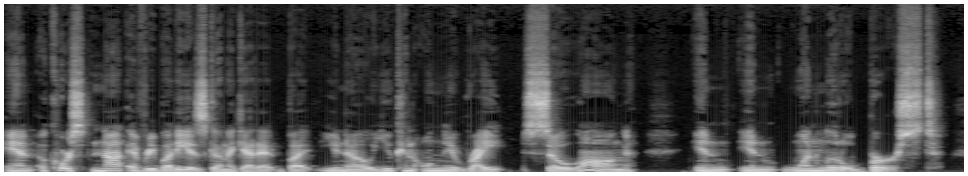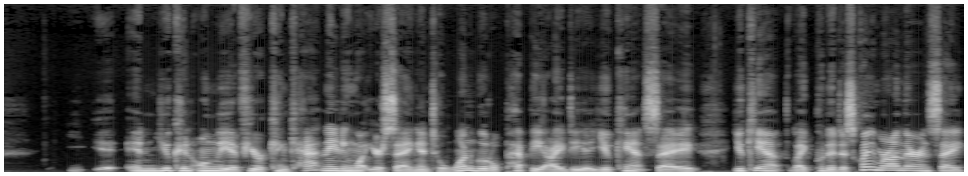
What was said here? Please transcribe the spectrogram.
And of course, not everybody is going to get it, but you know, you can only write so long in in one little burst and you can only if you're concatenating what you're saying into one little peppy idea you can't say you can't like put a disclaimer on there and say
